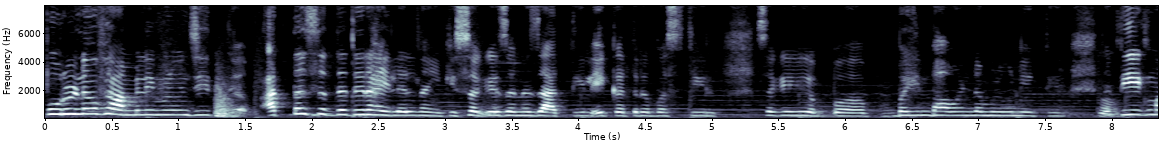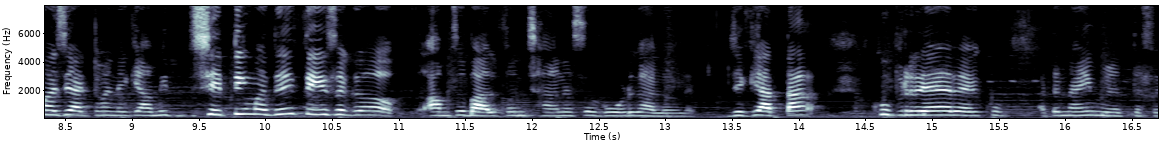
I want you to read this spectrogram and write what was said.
पूर्ण फॅमिली मिळून जी आत्ता सध्या ते राहिलेलं नाही की सगळेजण जातील एकत्र बसतील सगळे बहीण भावंड मिळून येतील. तर. ती एक माझी आठवण आहे की आम्ही शेतीमध्ये ते सगळं आमचं बालपण छान असं गोड घालवलंय. जे की आता खूप रेअर आहे खूप आता नाही मिळत तसं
